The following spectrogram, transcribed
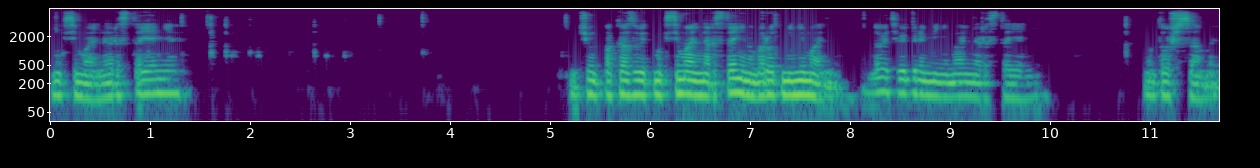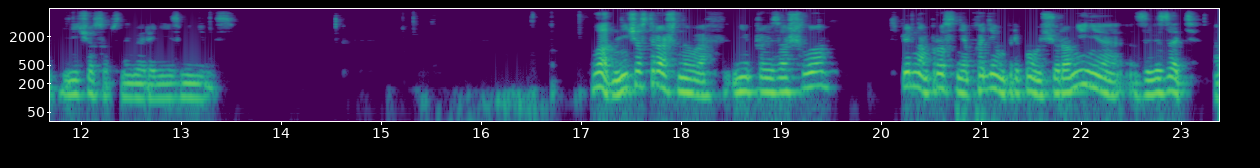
максимальное расстояние. Почему показывает максимальное расстояние, наоборот минимальное. Давайте выберем минимальное расстояние. Ну, то же самое. Ничего, собственно говоря, не изменилось. Ладно, ничего страшного не произошло. Теперь нам просто необходимо при помощи уравнения завязать э,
